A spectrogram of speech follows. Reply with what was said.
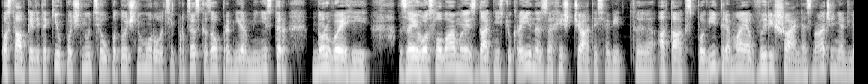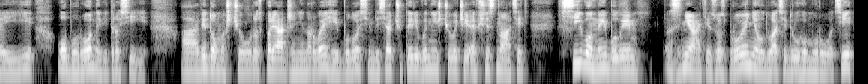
Поставки літаків почнуться у поточному році. Про це сказав прем'єр-міністр Норвегії. За його словами, здатність України захищатися від е, атак з повітря має вирішальне значення для її оборони від Росії. Відомо, що у розпорядженні Норвегії було 74 винищувачі F-16. Всі вони були зняті з озброєння у 22-му році.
